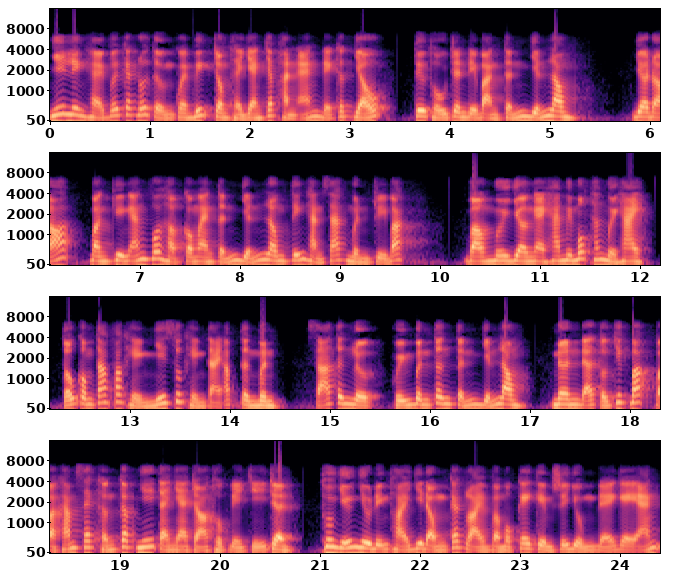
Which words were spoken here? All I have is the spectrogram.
Nhí liên hệ với các đối tượng quen biết trong thời gian chấp hành án để cất giấu, tiêu thụ trên địa bàn tỉnh Vĩnh Long. Do đó, ban chuyên án phối hợp công an tỉnh Vĩnh Long tiến hành xác minh truy bắt. Vào 10 giờ ngày 21 tháng 12, tổ công tác phát hiện Nhí xuất hiện tại ấp Tân Minh, xã Tân Lược, huyện Bình Tân tỉnh Vĩnh Long, nên đã tổ chức bắt và khám xét khẩn cấp Nhí tại nhà trọ thuộc địa chỉ trên, thu giữ nhiều điện thoại di động các loại và một cây kìm sử dụng để gây án.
